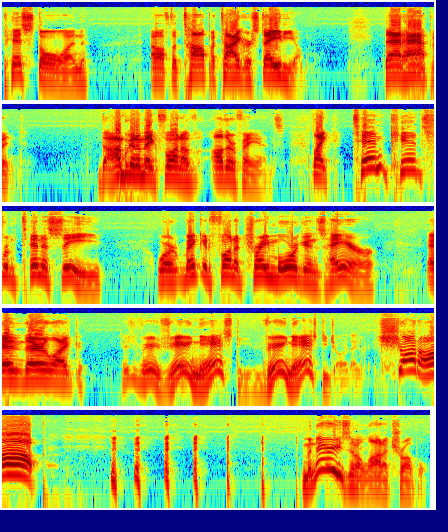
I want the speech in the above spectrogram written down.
pissed on off the top of Tiger Stadium. That happened. I'm going to make fun of other fans. Like 10 kids from Tennessee were making fun of Trey Morgan's hair, and they're like, it's very, very nasty. Very nasty. Like, Shut up. Mainieri's in a lot of trouble.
